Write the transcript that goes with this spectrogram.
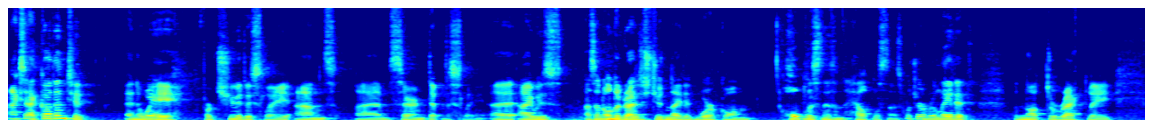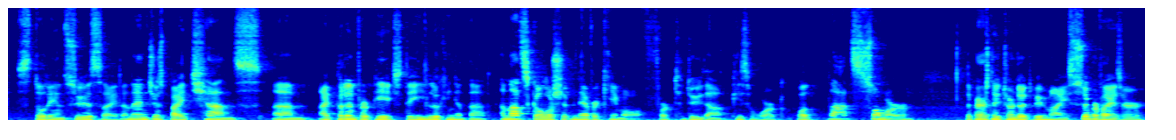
actually, I got into it in a way fortuitously and um, serendipitously. Uh, I was, as an undergraduate student, I did work on hopelessness and helplessness, which are related but not directly studying suicide. And then just by chance, um, I put in for a PhD looking at that. And that scholarship never came off for to do that piece of work. But that summer, the person who turned out to be my supervisor,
